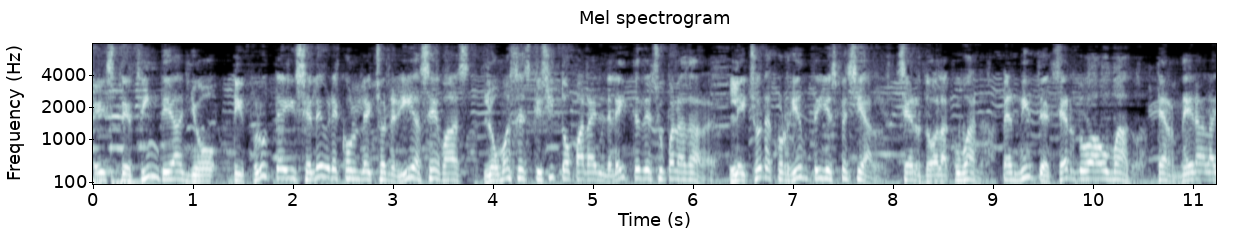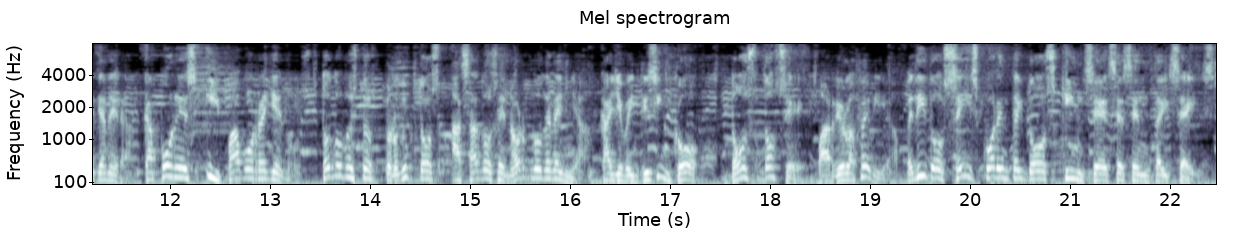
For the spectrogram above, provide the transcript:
Este fin de año, disfrute y celebre con Lechonería Sebas lo más exquisito para el deleite de su paladar. Lechona corriente y especial, cerdo a la cubana, pernil de cerdo ahumado, ternera a la llanera, capones y pavo rellenos. Todos nuestros productos asados en horno de leña. Calle 25, 212, Barrio La Feria. Pedido 642 1566.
